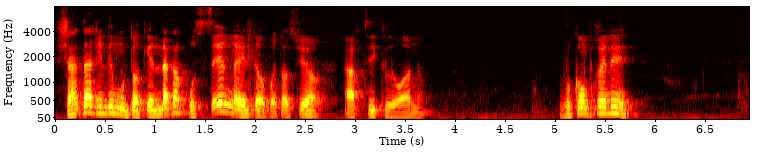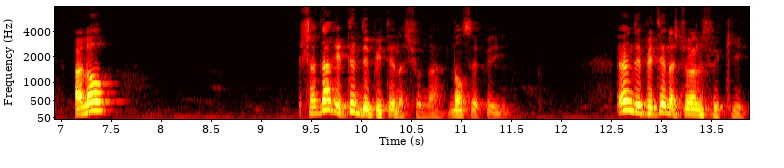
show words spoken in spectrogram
Chadar interprétation article 1. Vous comprenez? Alors, Chadar était député national dans ce pays. Un député national, c'est qui?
